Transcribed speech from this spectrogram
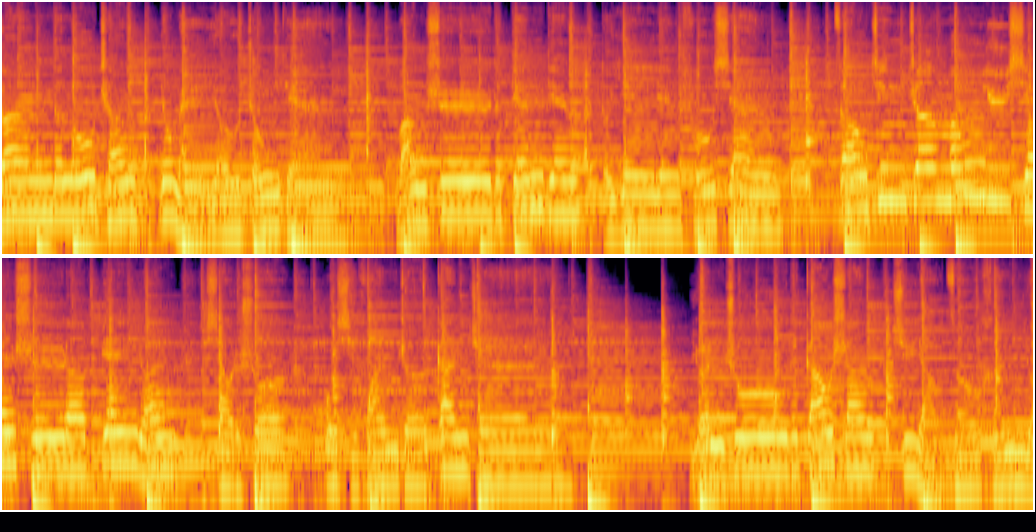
短的路程有没有终点？往事的点点都隐隐浮现。走进这梦与现实的边缘，笑着说：“我喜欢这感觉。”远处的高山需要走很远，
